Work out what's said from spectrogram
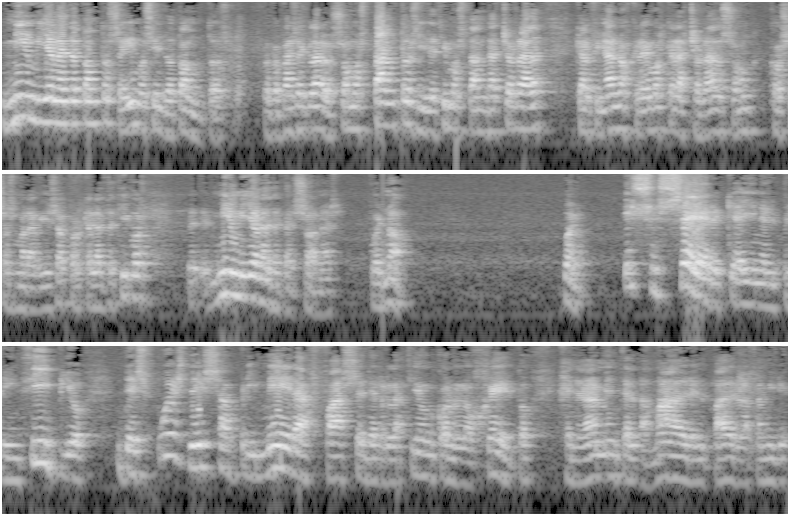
mil millones de tontos, seguimos siendo tontos. Lo que pasa es que, claro, somos tantos y decimos tanta chorrada que al final nos creemos que las chorradas son cosas maravillosas porque las decimos eh, mil millones de personas. Pues no, bueno, ese ser que hay en el principio, después de esa primera fase de relación con el objeto, generalmente la madre, el padre, la familia,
